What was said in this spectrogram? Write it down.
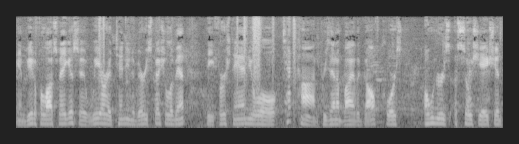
in beautiful Las Vegas. Uh, we are attending a very special event, the first annual TechCon presented by the Golf Course Owners Association.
